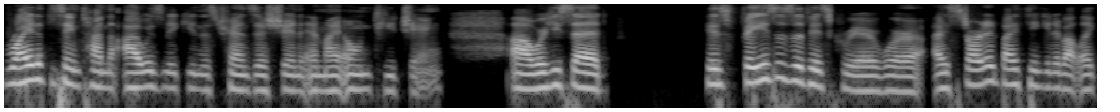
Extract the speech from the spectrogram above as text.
right at the same time that I was making this transition in my own teaching, uh, where he said, his phases of his career where I started by thinking about like,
